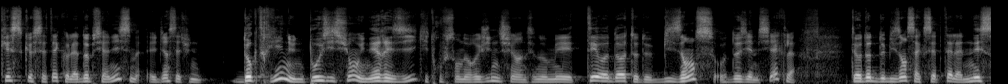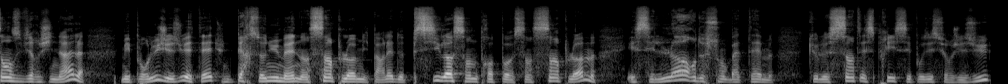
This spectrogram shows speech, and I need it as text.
Qu'est-ce que c'était que l'adoptionnisme Eh bien c'est une doctrine, une position, une hérésie qui trouve son origine chez un nommé Théodote de Byzance au IIe siècle. Théodote de Byzance acceptait la naissance virginale, mais pour lui Jésus était une personne humaine, un simple homme. Il parlait de psylos anthropos, un simple homme, et c'est lors de son baptême que le Saint-Esprit s'est posé sur Jésus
